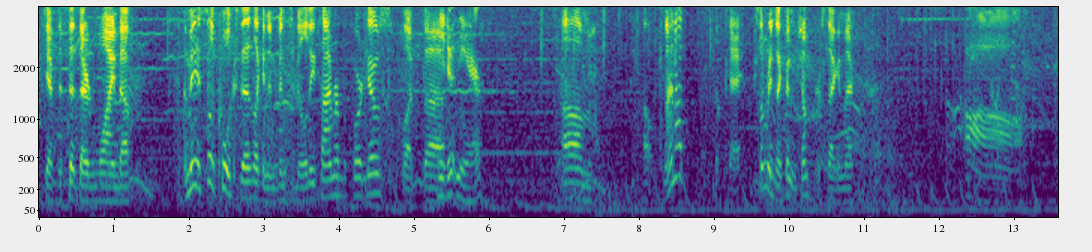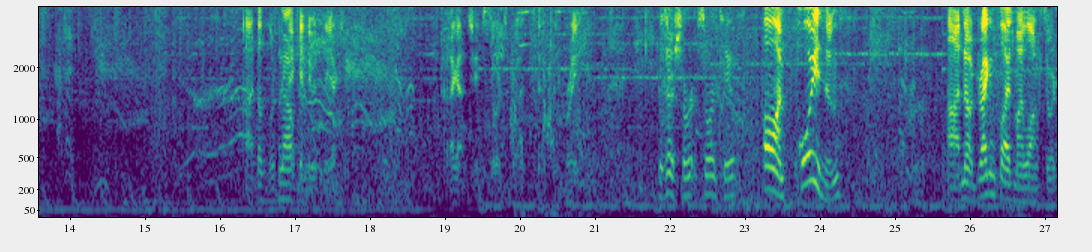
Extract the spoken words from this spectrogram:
So you have to sit there and wind up. I mean, it's still cool because it has like an invincibility timer before it goes, but, Can uh, you do it in the air? um, oh, can I not? Okay. For some reason I couldn't jump for a second there. Aww. Uh, it doesn't look like No. I can do it in the air. God, I gotta change swords, but that's gonna break. Was that a short sword too? Oh, I'm poisoned! Uh, no, Dragonfly is my long sword.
